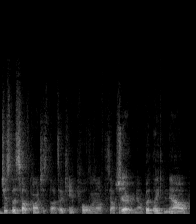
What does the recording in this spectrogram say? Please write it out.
just the self conscious thoughts. I can't pull one off the top of my head right now. But like now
